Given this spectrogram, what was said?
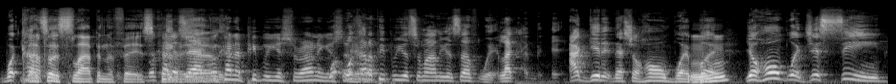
what kind of That's of a slap in the face. what kind, Exactly. of, what kind of people you're surrounding yourself? what kind of with? people you're surrounding yourself with? Like, I get it, that's your homeboy, Mm-hmm. but your homeboy just seen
